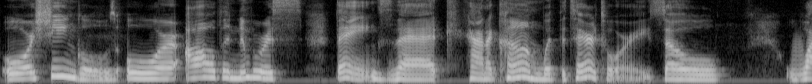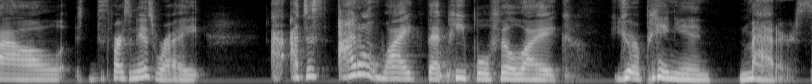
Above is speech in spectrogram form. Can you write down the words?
or shingles or all the numerous things that kind of come with the territory. So while this person is right, I, I just I don't like that people feel like your opinion matters.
